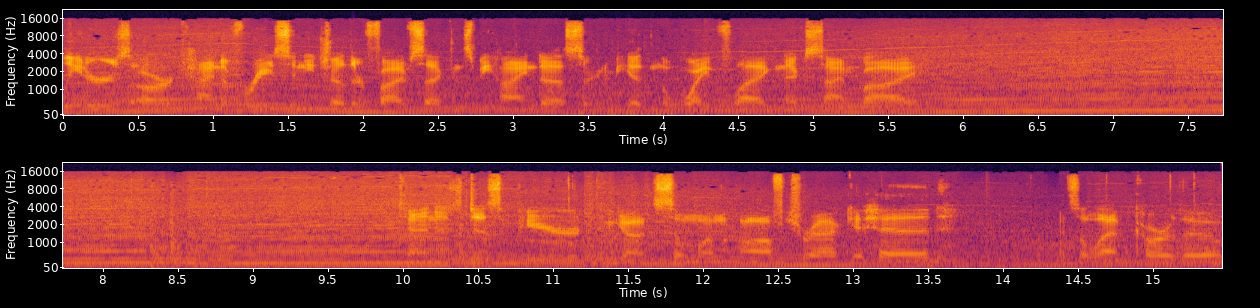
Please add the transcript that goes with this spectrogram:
Leaders are kind of racing each other five seconds behind us. They're going to be getting the white flag next time by. Disappeared. We got someone off track ahead. That's a lap car though.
